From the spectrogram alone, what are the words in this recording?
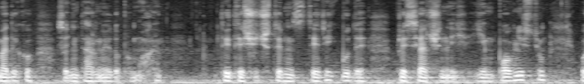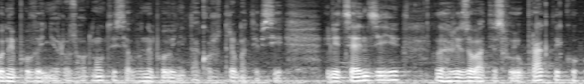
медико-санітарної допомоги. 2014 рік буде присвячений їм повністю. Вони повинні розгорнутися, вони повинні також отримати всі ліцензії, легалізувати свою практику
